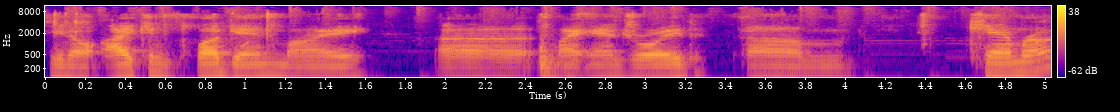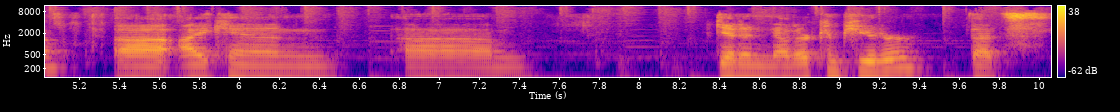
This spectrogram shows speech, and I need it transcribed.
you know i can plug in my uh, my android um, camera. Uh, i can um, get another computer that's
